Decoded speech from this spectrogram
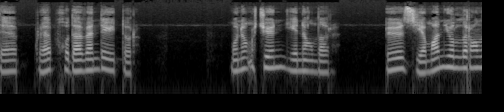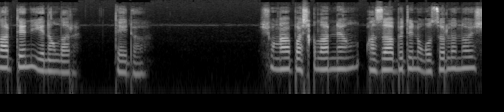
деп Рәб Худа вәндә Мұның үшін еніңлар, өз яман yollarыңлардың еніңлар, дейді. Шуңа башқаларның азабыдың ғозырлыныш,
